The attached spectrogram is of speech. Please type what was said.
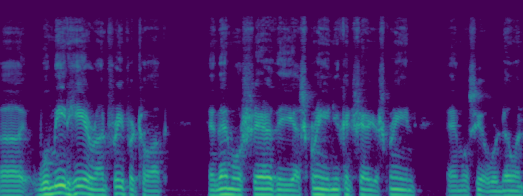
Uh, we'll meet here on Free for Talk, and then we'll share the uh, screen. You can share your screen, and we'll see what we're doing.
